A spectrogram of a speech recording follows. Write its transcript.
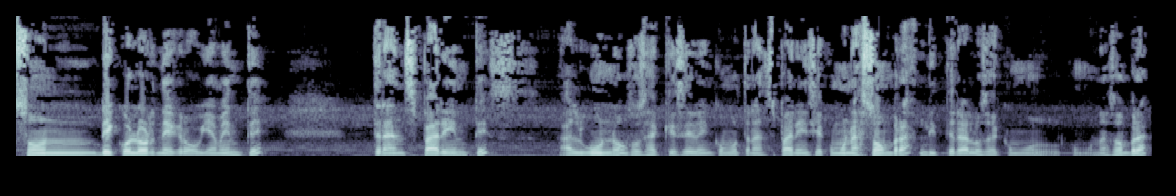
Son de color negro, obviamente. Transparentes. Algunos, o sea, que se ven como transparencia, como una sombra, literal, o sea, como, como una sombra.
